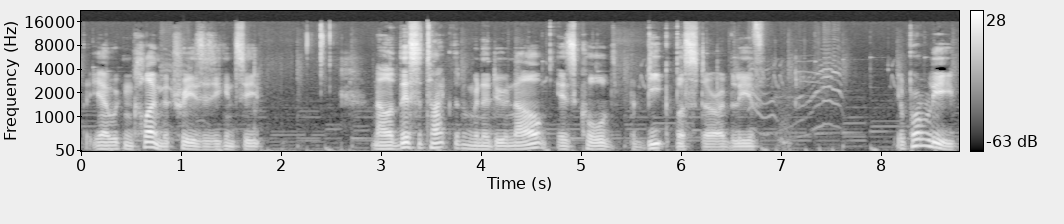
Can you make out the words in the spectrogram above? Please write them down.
But yeah, we can climb the trees as you can see. Now this attack that I'm going to do now is called the Beak Buster, I believe. You'll probably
